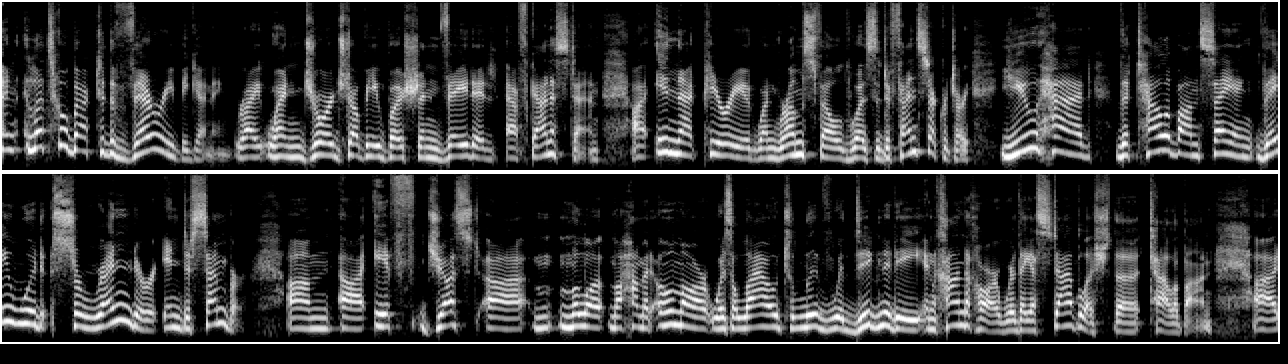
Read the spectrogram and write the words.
And let's go back to the very beginning, right? When George W. Bush invaded Afghanistan, uh, in that period when Rumsfeld was the defense secretary, you had the Taliban saying they would surrender in December um, uh, if just uh, Mullah Muhammad Omar was allowed to live with dignity in Kandahar, where they established the Taliban. Uh,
